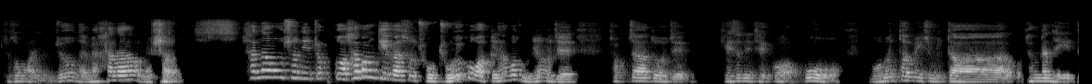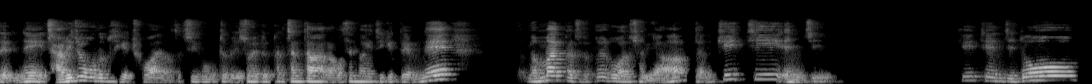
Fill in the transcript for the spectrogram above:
조선관련주, 그 다음에 하나 오션. 하나 오션이 조금 하반기에 가서 조- 좋을 것 같긴 하거든요. 이제 적자도 이제 개선이 될 것 같고 모멘텀이 좀 있다고 판단되기 때문에 자리적으로도 되게 좋아요. 그래서 지금부터 매수해도 괜찮다라고 생각이 들기 때문에 연말까지도 끌고 가는 전략. 그다음에 KTNG. KTNG도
